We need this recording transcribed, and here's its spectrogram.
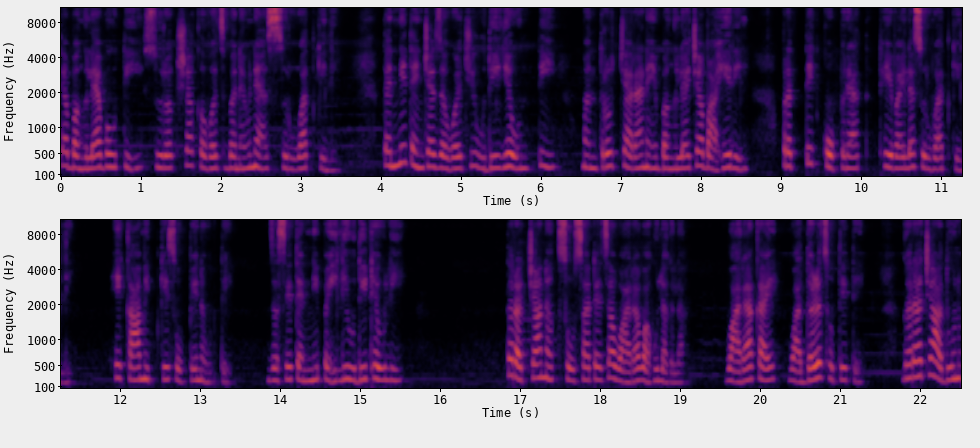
त्या बंगल्याभोवती सुरक्षा कवच बनवण्यास सुरुवात केली. त्यांनी त्यांच्या जवळची उदी घेऊन ती मंत्रोच्चाराने बंगल्याच्या बाहेरील प्रत्येक कोपऱ्यात ठेवायला सुरुवात केली. हे काम इतके सोपे नव्हते. जसे त्यांनी पहिली उदी ठेवली तर अचानक सोसाट्याचा वारा वाहू लागला. वारा काय? वादळच होते ते. घराच्या आतून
